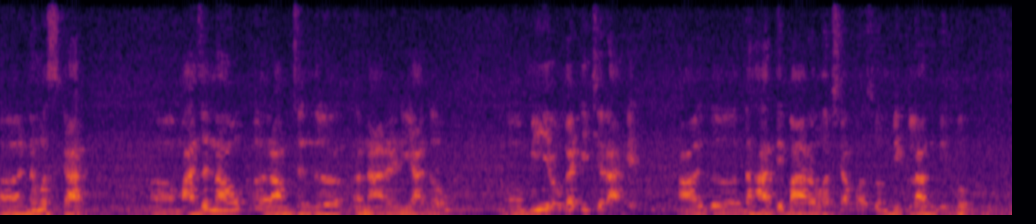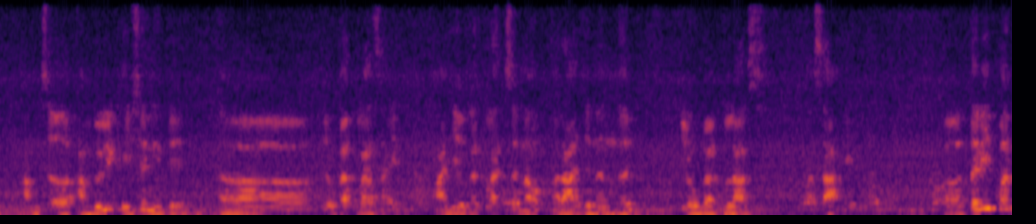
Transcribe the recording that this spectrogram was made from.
नमस्कार. माझं नाव रामचंद्र नारायण यादव. मी योगा टीचर आहे. आज दहा ते बारा वर्षापासून मी क्लास घेतो. आमचं आंबोली ठेशन इथे योगा क्लास आहे. माझ्या योगा क्लासचं नाव राजनंदन योगा क्लास असं आहे. तरी पण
